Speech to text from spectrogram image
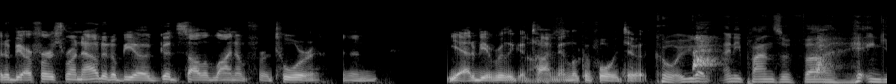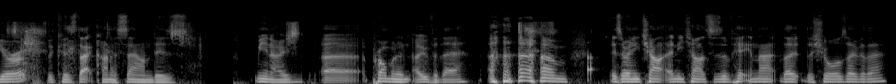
it'll be our first run out. It'll be a good, solid lineup for a tour, and yeah, it'll be a really good time, Nice. man. Looking forward to it. Cool. Have you got any plans of uh, hitting Europe because that kind of sound is, you know, uh, prominent over there? um, is there any chan any chances of hitting that the, the shores over there?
